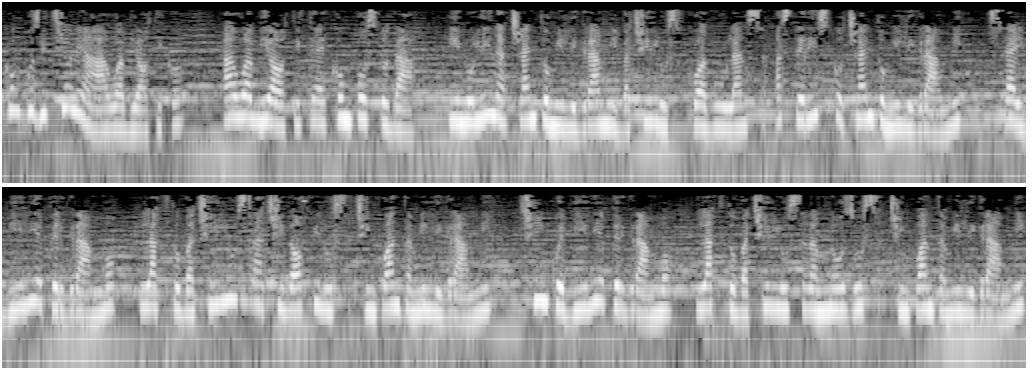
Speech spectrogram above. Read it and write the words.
composizione ha Agua biotico? Agua biotic è composto da inulina 100 mg Bacillus coagulans, asterisco 100 mg, 6 bilie per grammo, Lactobacillus acidophilus 50 mg, 5 bilie per grammo, Lactobacillus rhamnosus 50 mg,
